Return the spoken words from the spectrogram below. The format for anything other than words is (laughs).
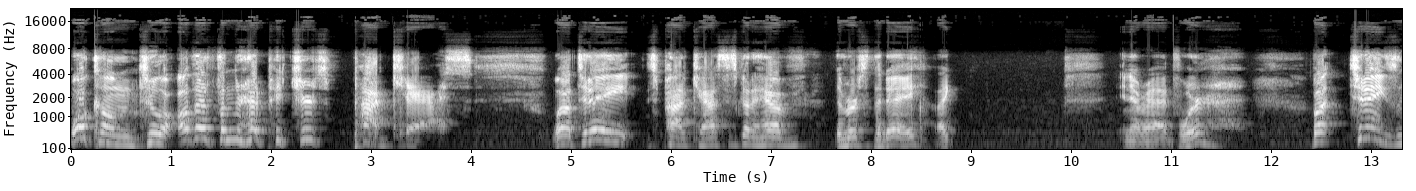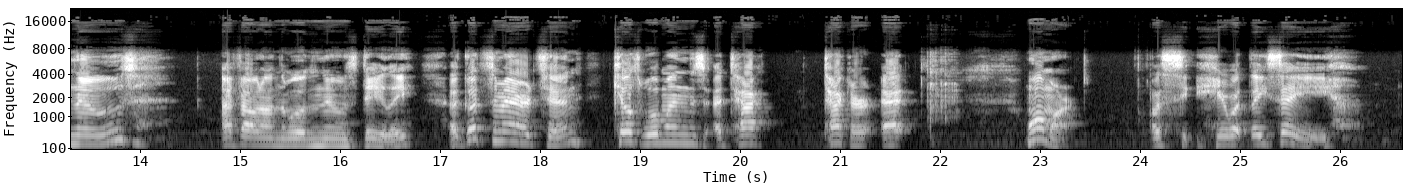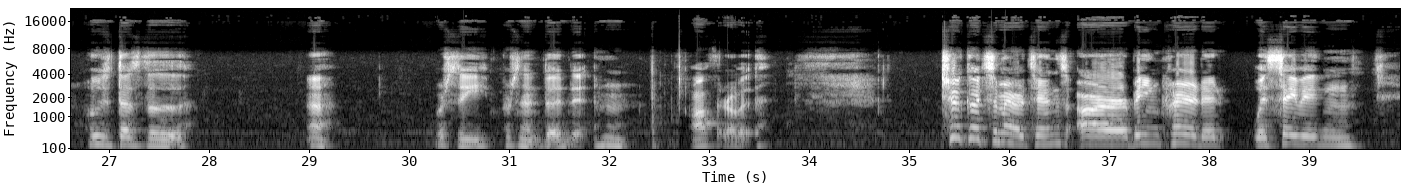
Welcome to Other Thunderhead Pictures podcast. Well, today's podcast is going to have the verse of the day, like you never had before. But today's news I found on the World News Daily: A good Samaritan kills woman's attack attacker at Walmart. Let's see, hear what they say. Who does the? Uh, Where's the person that did it? Hmm. Author of it. Two Good Samaritans are being credited with saving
